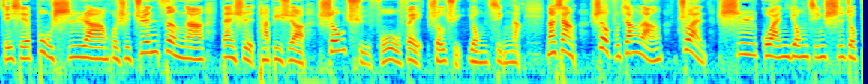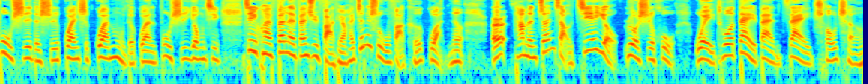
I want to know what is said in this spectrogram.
这些布施啊，或是捐赠啊，但是他必须要收取服务费，收取佣金啦。那像社福蟑螂。赚施棺佣金，施就布施的施，棺是棺木的棺，布施佣金这一块翻来翻去，法条还真的是无法可管呢。而他们专找街友弱势户委托代办，再抽成，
